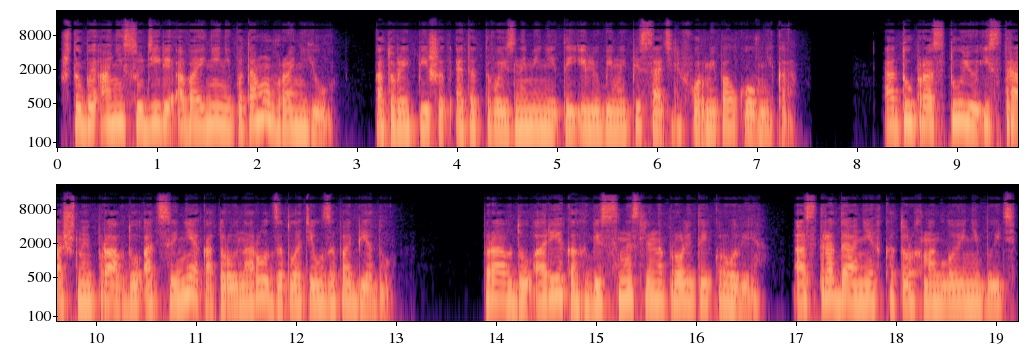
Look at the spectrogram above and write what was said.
Чтобы они судили о войне не потому вранью, которое пишет этот твой знаменитый и любимый писатель в форме полковника, а ту простую и страшную правду о цене, которую народ заплатил за победу. Правду о реках бессмысленно пролитой крови, о страданиях, которых могло и не быть,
